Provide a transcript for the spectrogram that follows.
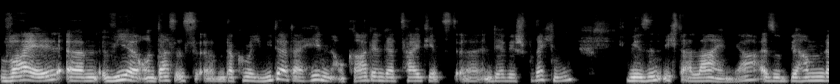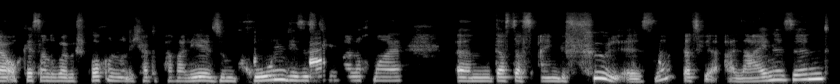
Weil ähm, wir, und das ist, ähm, da komme ich wieder dahin, auch gerade in der Zeit jetzt, äh, in der wir sprechen, wir sind nicht allein, ja. Also wir haben da auch gestern drüber gesprochen und ich hatte parallel synchron dieses Thema nochmal, ähm, dass das ein Gefühl ist, ne? dass wir alleine sind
